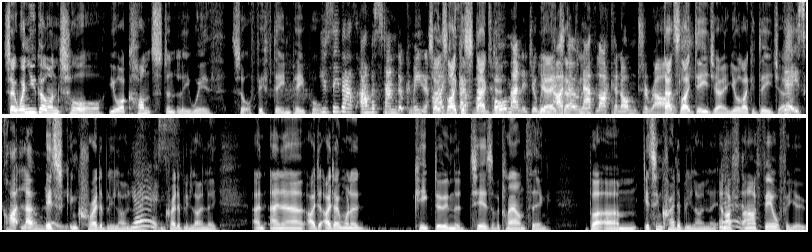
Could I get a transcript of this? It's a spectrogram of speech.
so when you go on tour, you are constantly with sort of fifteen people. You see, that's I'm a stand-up comedian. So I it's just like a have my stag do. tour manager with Yeah, me. I don't have like an entourage. That's like DJing. You're like a DJ. yeah, it's quite lonely. It's incredibly lonely. Yes. Incredibly lonely. And and uh, I, d- I don't want to keep doing the tears of a clown thing, but um, it's incredibly lonely, and I f- and I feel for you.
